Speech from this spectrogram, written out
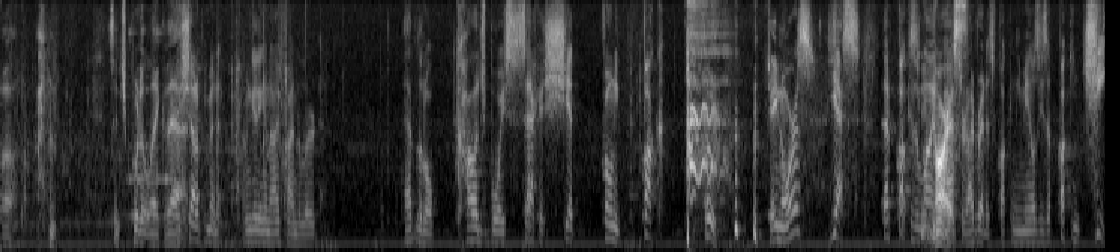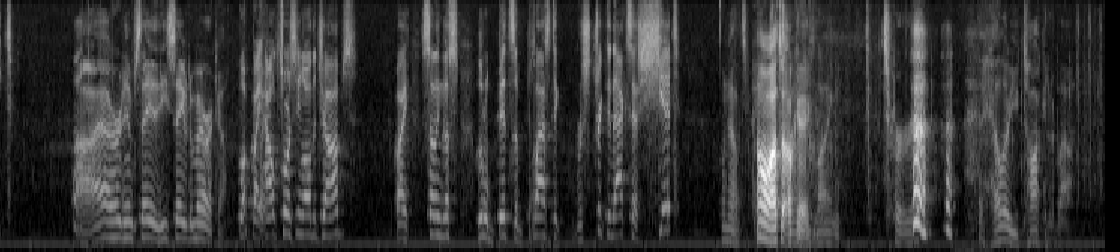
well, since you put it like Hey, that. shut up a minute. I'm getting an iFind alert. That little college boy sack of shit, phony fuck. Who? Jay Norris? Yes, that fuck is a lying Norris. bastard. I've read his fucking emails. He's a fucking cheat. I heard him say that he saved America. What, by outsourcing all the jobs? By selling us little bits of plastic restricted access shit? Well, now it's Oh, that's- okay. Lying turd. The hell are you talking about?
